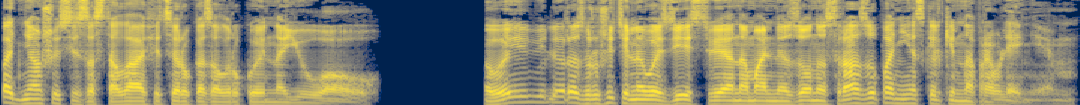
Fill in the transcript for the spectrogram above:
поднявшись из-за стола, офицер указал рукой на Юоу выявили разрушительное воздействие аномальной зоны сразу по нескольким направлениям.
